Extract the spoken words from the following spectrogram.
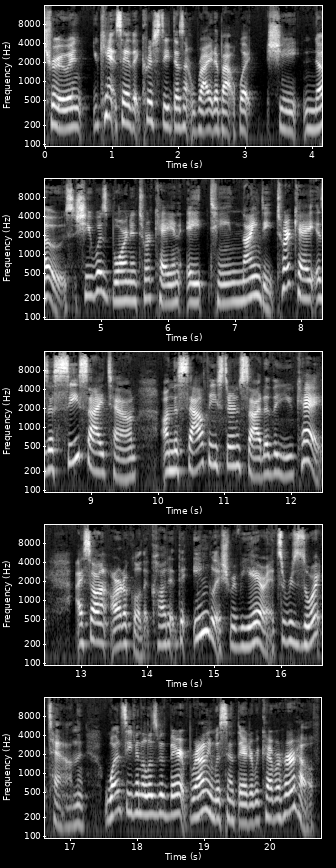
True, and you can't say that Christie doesn't write about what she knows. She was born in Torquay in 1890. Torquay is a seaside town on the southeastern side of the UK. I saw an article that called it the English Riviera. It's a resort town. And once even Elizabeth Barrett Browning was sent there to recover her health.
